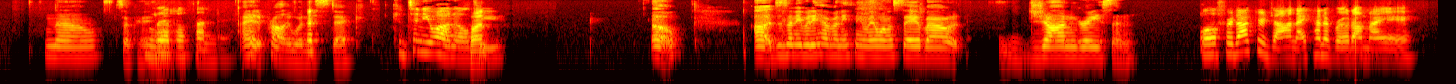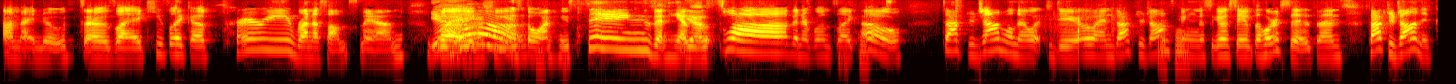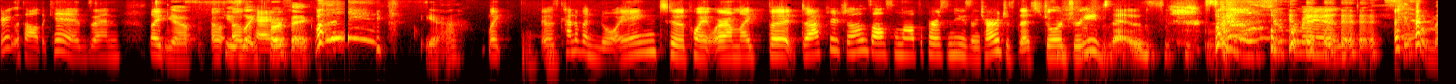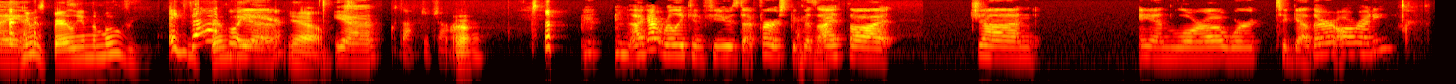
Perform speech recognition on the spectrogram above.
No, it's okay. Little Thunder. I it probably wouldn't stick. Continue on, LT. Fun. Oh, uh, does anybody have anything they want to say about John Grayson? Well, for Dr. John, I kind of wrote on my on my notes. I was like, he's like a prairie renaissance man. Yeah, Like he's the one who sings and he has Yep. the suave and everyone's like, Oh, Dr. John will know what to do and Dr. John's Mhm. going to go save the horses and Dr. John is great with all the kids and like yep. o- He's like okay. perfect. Yeah. like it was kind of annoying to a point where I'm like, but Dr. John's also not the person who's in charge of this. George Reeves is. Superman. Superman. He was barely in the movie. exactly. Yeah. Yeah. yeah. Dr. John. I got really confused at first because Mhm. I thought John and Laura were together already,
